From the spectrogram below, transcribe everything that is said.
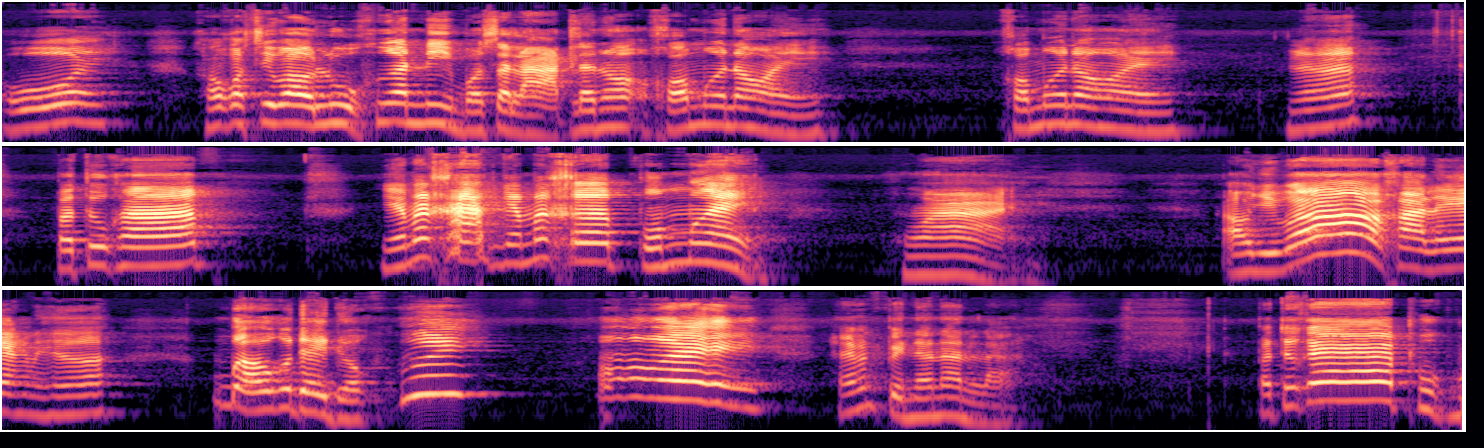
โอ้ยเขาก็สิว่าลูกเพื่อนนี่บ่สลาดแล้วเนาะขอมือหน่อย ขอมือหน่อยนะประตูครับอย่ามาขับอย่ามาเคิบผมเมื่อยว้ายเอาอยู่ว่าค่าแรงนี่เหรอเบาก็ได้ดอกเฮ้ยโอ้ยให้มันเป็นนั่นนั่นล่ะประตุกผูกโบ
